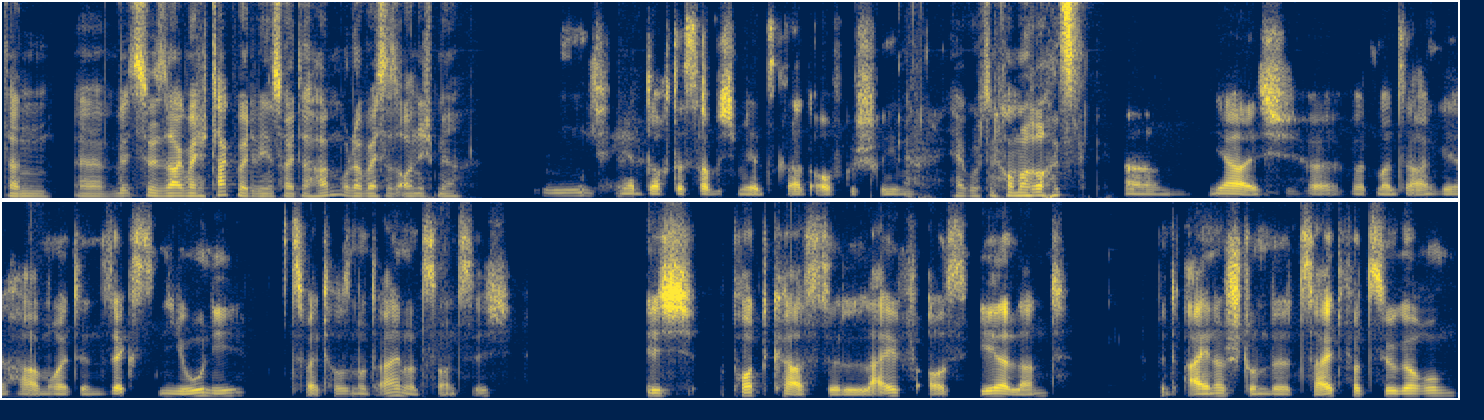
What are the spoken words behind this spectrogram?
Dann äh, willst du sagen, welcher Tag wir jetzt heute haben oder weißt du es auch nicht mehr? Ja, doch, das habe ich mir jetzt gerade aufgeschrieben. Ja gut, dann hau mal raus. Ähm, ja, ich äh, würde mal sagen, wir haben heute den 6. Juni 2021. Ich podcaste live aus Irland mit einer Stunde Zeitverzögerung.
